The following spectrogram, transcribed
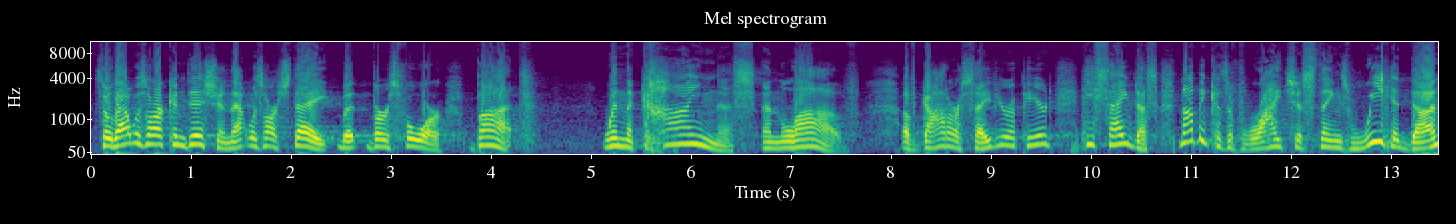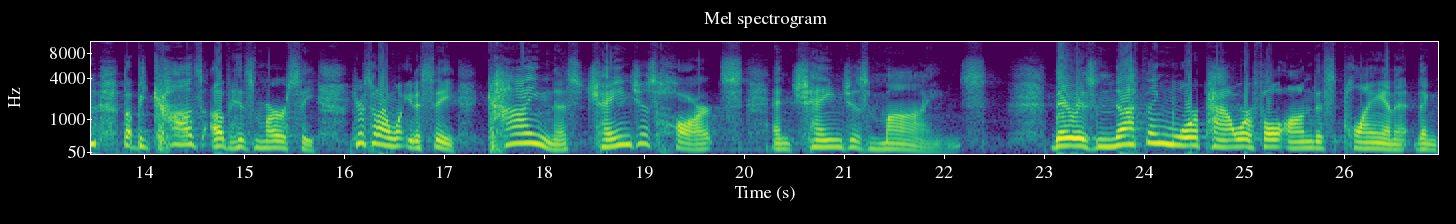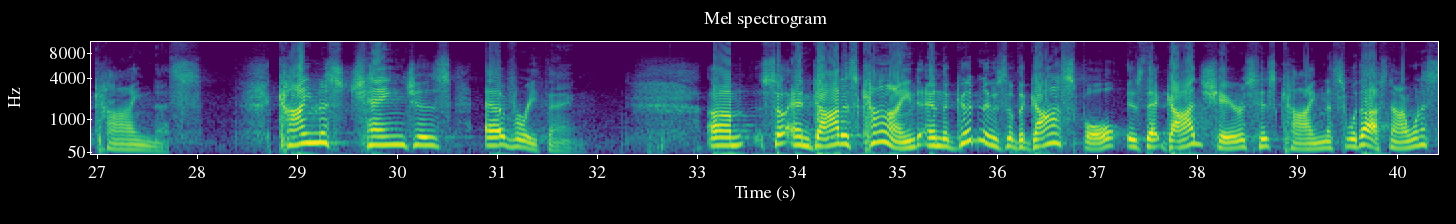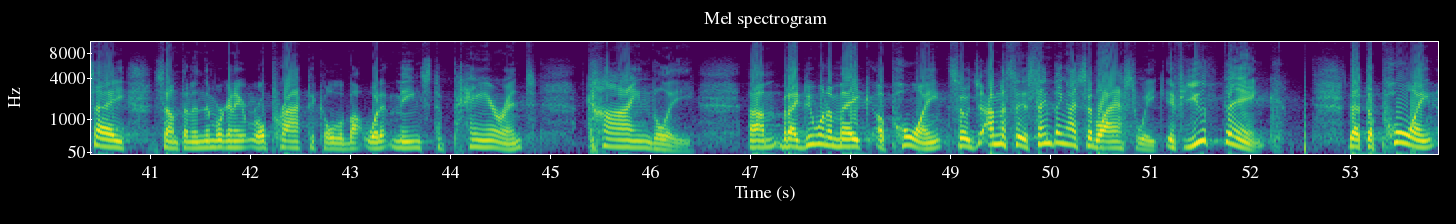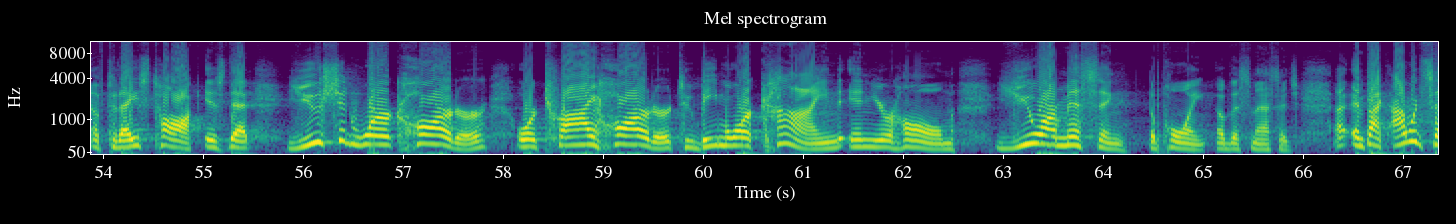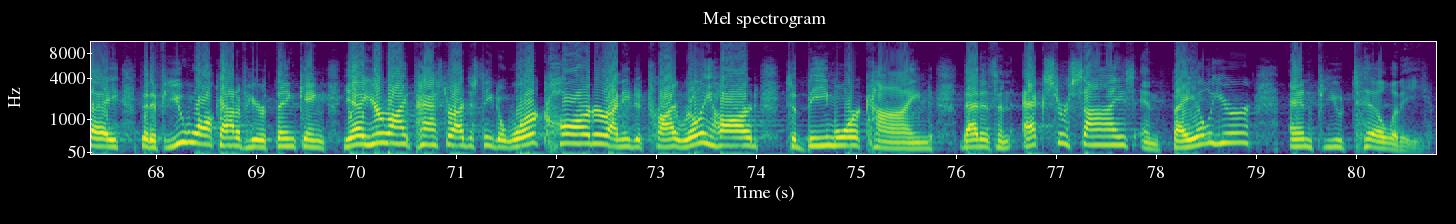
So that was our condition, that was our state. But verse 4 But when the kindness and love of God our Savior appeared, He saved us, not because of righteous things we had done, but because of His mercy. Here's what I want you to see kindness changes hearts and changes minds. There is nothing more powerful on this planet than kindness. Kindness changes everything. Um, so, and God is kind, and the good news of the gospel is that God shares his kindness with us. Now, I want to say something, and then we're going to get real practical about what it means to parent kindly. Um, but I do want to make a point. So, I'm going to say the same thing I said last week. If you think that the point of today's talk is that you should work harder or try harder to be more kind in your home, you are missing the point of this message. Uh, in fact, I would say that if you walk out of here thinking, yeah, you're right, Pastor, I just need to work harder, I need to try really hard to be more kind, that is an exercise in failure and futility.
